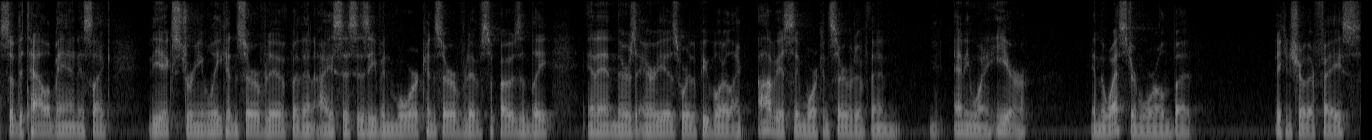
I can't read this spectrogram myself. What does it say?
So the Taliban is like the extremely conservative, but then ISIS is even more conservative, supposedly. And then there's areas where the people are like obviously more conservative than anyone here in the Western world, but they can show their face.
